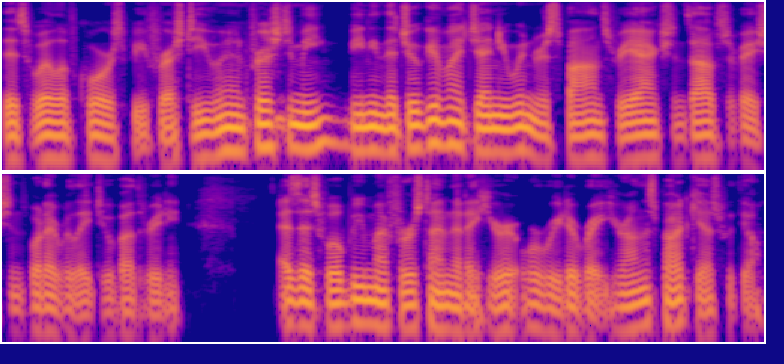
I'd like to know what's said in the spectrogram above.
This will, of course, be fresh to you and fresh to me, meaning that you'll get my genuine response, reactions, observations, what I relate to about the reading, as this will be my first time that I hear it or read it right here on this podcast with y'all.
